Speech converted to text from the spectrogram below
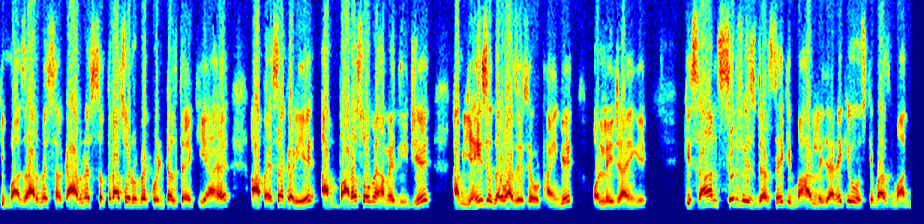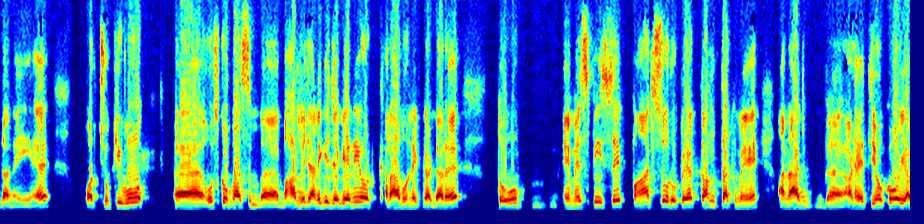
कि बाज़ार में सरकार ने सत्रह सौ रुपए क्विंटल तय किया है। आप ऐसा करिए, आप बारह सौ में हमें दीजिए, हम यहीं से दरवाजे से उठाएँगे और ले जाएँगे। किसान सिर्फ़ इस डर से कि बाहर ले जाने की उसके पास मादा नहीं है और चूँकि वो आ, उसको पास बाहर ले जाने की जगह नहीं और खराब होने का डर है तो वो एमएसपी से पाँच सौ रुपए कम तक में अनाज अढ़ैतियों को या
